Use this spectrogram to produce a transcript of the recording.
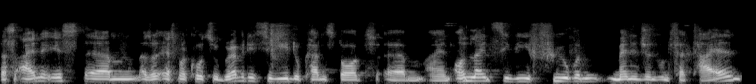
Das eine ist, ähm, also erstmal kurz zu Gravity CV, du kannst dort ähm, ein Online-CV führen, managen und verteilen.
